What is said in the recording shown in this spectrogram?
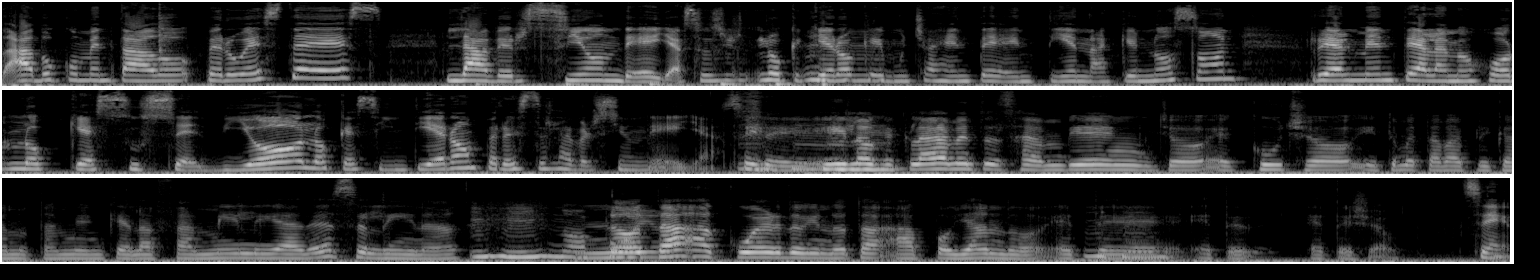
ha documentado, pero esta es la versión de ella. Eso es lo que quiero que mucha gente entienda, que no son realmente a lo mejor lo que sucedió, lo que sintieron, pero esta es la versión de ella. Sí, y lo que claramente también yo escucho, y tú me estabas explicando también, que la familia de Selena. No no, está de acuerdo y no está apoyando este, este, este show. Sí.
